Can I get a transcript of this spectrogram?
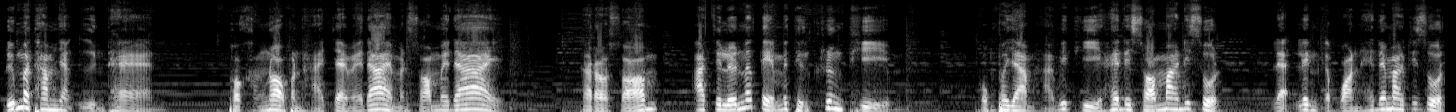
หรือมาทำอย่างอื่นแทน เพราะข้างนอกมันหายใจไม่ได้มันซ้อมไม่ได้ ถ้าเราซ้อมอาจจะเหลือนักเตะไม่ถึงครึ่งทีม ผมพยายามหาวิธีให้ได้ซ้อมมากที่สุด และเล่นกับบอลให้ได้มากที่สุด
